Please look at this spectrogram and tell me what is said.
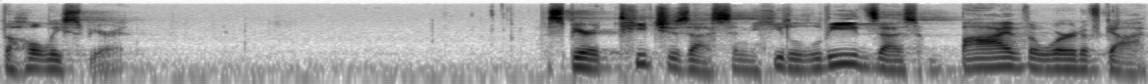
the Holy Spirit. The Spirit teaches us and He leads us by the Word of God.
